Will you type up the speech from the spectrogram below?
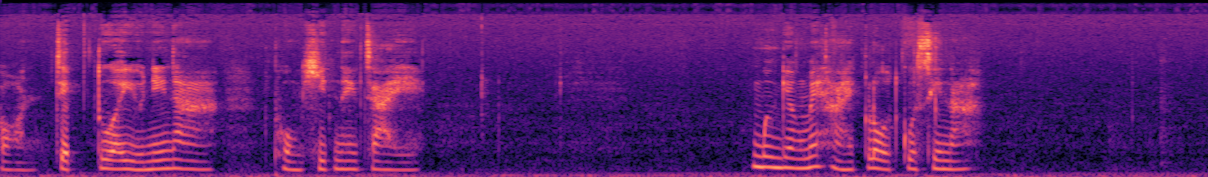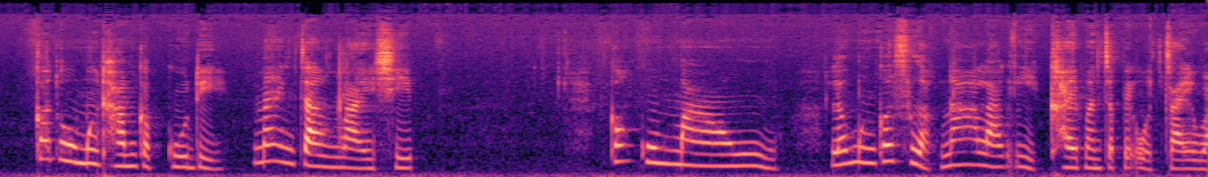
ก่อน เจ็บตัวอยู่นี่นา ผมคิดในใจ มึงยังไม่หายโกรธกูสินะ ก็ดูมึงทำกับกูดิ แม่งจังไรชิป ก็กูเมา แล้วมึงก็เสือกน่ารักอีกใครมันจะไปอดใจไหว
